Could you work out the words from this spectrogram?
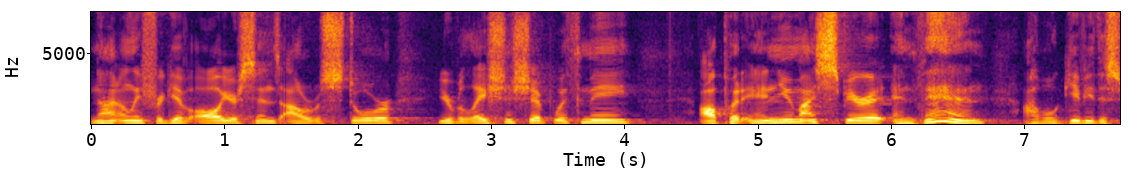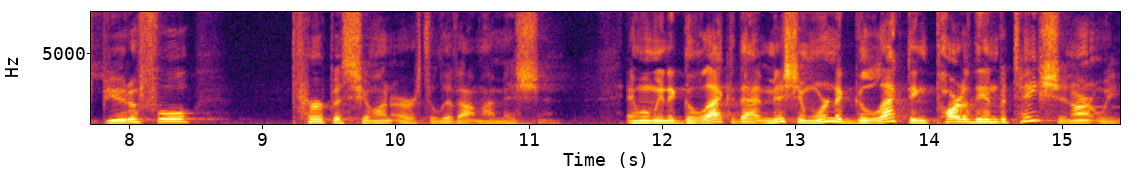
not only forgive all your sins, I will restore your relationship with me. I'll put in you my spirit, and then I will give you this beautiful purpose here on earth to live out my mission. And when we neglect that mission, we're neglecting part of the invitation, aren't we?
